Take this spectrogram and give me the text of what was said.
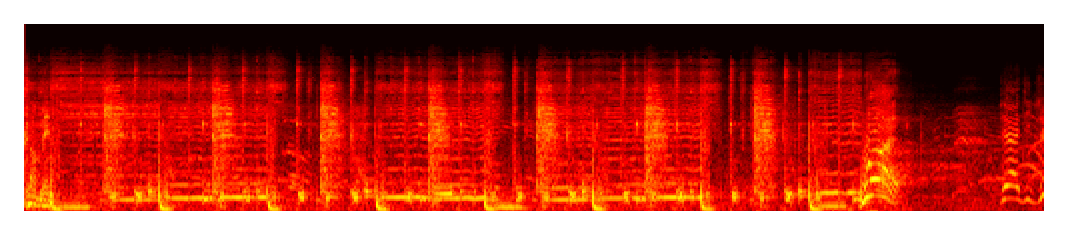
Coming. What? Jazzy J.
